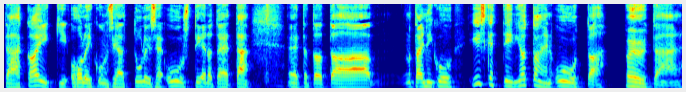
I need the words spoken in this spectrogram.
tämä kaikki oli, kun sieltä tuli se uusi tiedote, että, että tota, tai niinku iskettiin jotain uutta pöytään.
